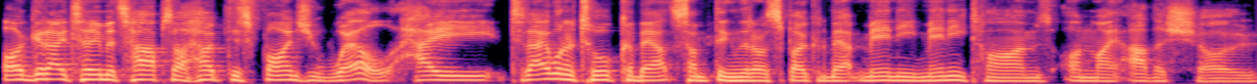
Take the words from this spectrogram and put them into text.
Oh, g'day team. It's Harps. I hope this finds you well. Hey, today I want to talk about something that I've spoken about many, many times on my other show,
